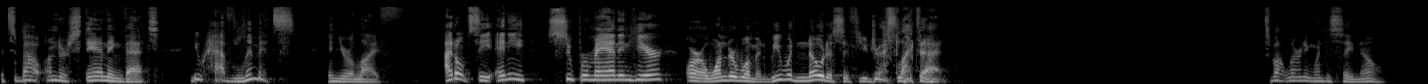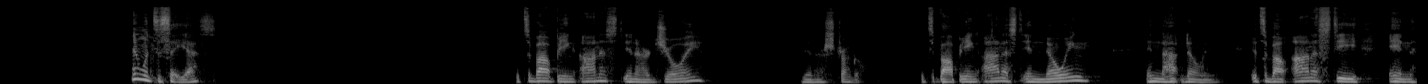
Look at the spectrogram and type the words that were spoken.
It's about understanding that you have limits in your life. I don't see any Superman in here or a Wonder Woman. We would notice if you dressed like that. It's about learning when to say no and when to say yes. It's about being honest in our joy and in our struggle. It's about being honest in knowing and not knowing. It's about honesty in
